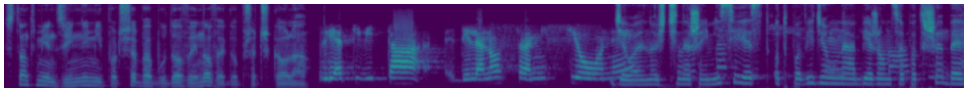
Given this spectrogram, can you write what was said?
stąd między innymi potrzeba budowy nowego przedszkola. Le attività Działalność naszej misji jest odpowiedzią na bieżące potrzeby.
